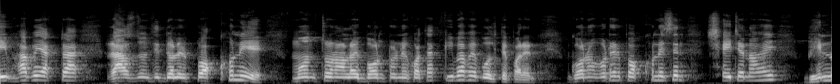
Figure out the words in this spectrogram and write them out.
এইভাবে একটা রাজনৈতিক দলের পক্ষ নিয়ে মন্ত্রণালয় বন্টনের কথা কীভাবে বলতে পারেন? গণভোটের পক্ষ নিয়েছেন, সেইটা না হয় ভিন্ন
